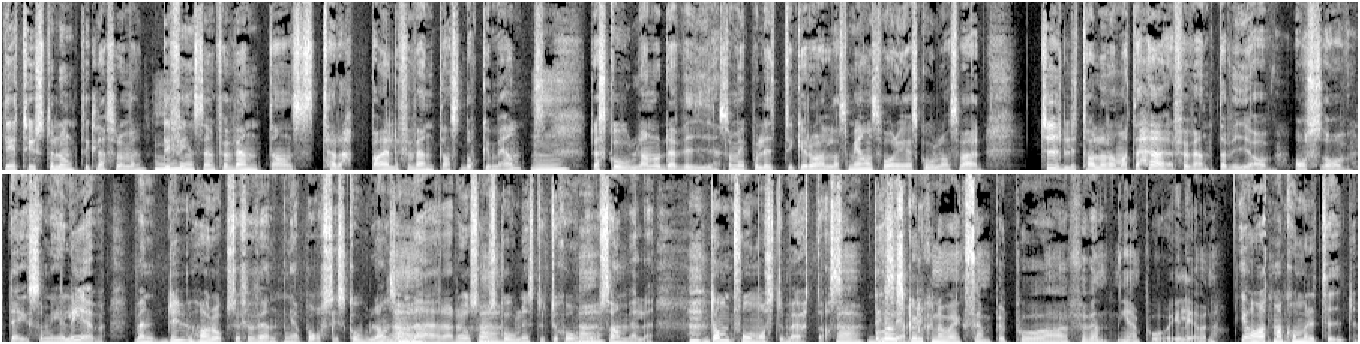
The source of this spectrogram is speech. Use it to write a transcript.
Det är tyst och lugnt i klassrummet. Det finns en förväntanstrappa eller förväntansdokument där skolan och där vi som är politiker och alla som är ansvariga i skolans värld tydligt talar om att det här förväntar vi av oss av dig som är elev. Men du har också förväntningar på oss i skolan som lärare och som skolinstitutioner och samhälle. De två måste mötas. Ja. Och vad skulle kunna vara exempel på förväntningar på eleverna? Ja, att man kommer i tid.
